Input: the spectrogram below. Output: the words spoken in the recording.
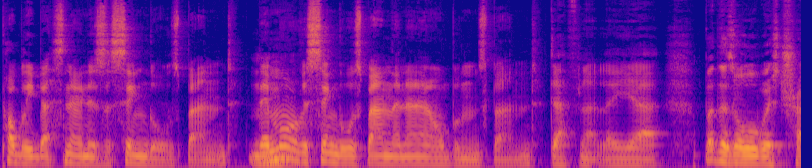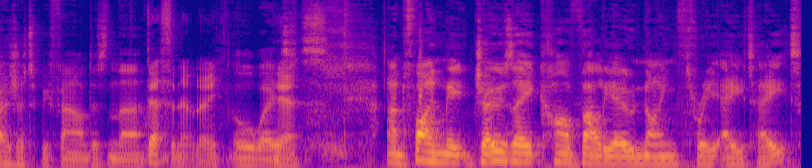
probably best known as a singles band. They're mm. more of a singles band than an albums band. Definitely, yeah. But there's always treasure to be found, isn't there? Definitely, always. Yes. And finally, Jose Carvalho nine three eight eight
